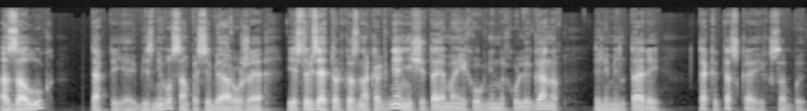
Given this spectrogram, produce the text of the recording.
а за лук? Так-то я и без него сам по себе оружие — если взять только знак огня, не считая моих огненных хулиганов, элементалей, так и таскаю их с собой.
